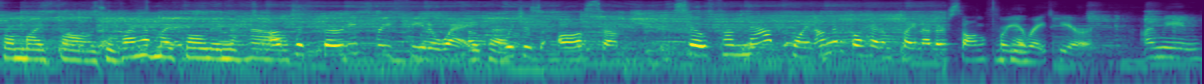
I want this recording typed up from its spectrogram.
from my phone? So if I have my phone in the house. up to 33 feet away, Okay. which is awesome. So from that point, I'm going to go ahead and play another song for you right here. I mean,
